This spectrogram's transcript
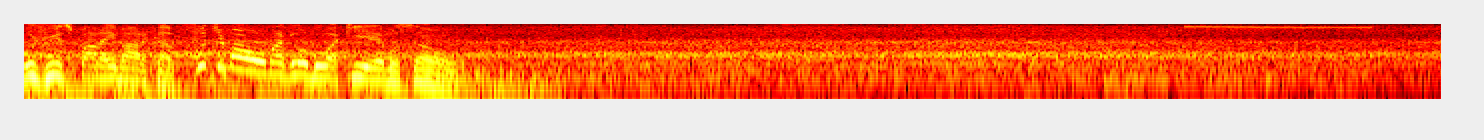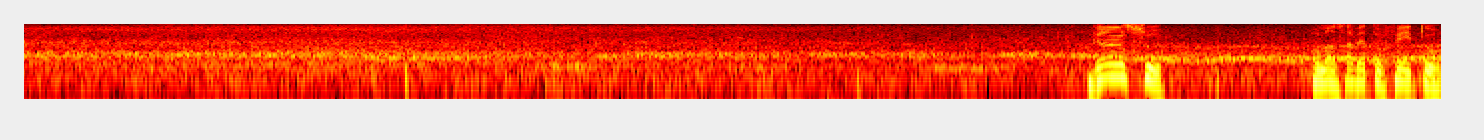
O juiz para e marca. Futebol na Globo aqui, emoção. Ganso. O lançamento feito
